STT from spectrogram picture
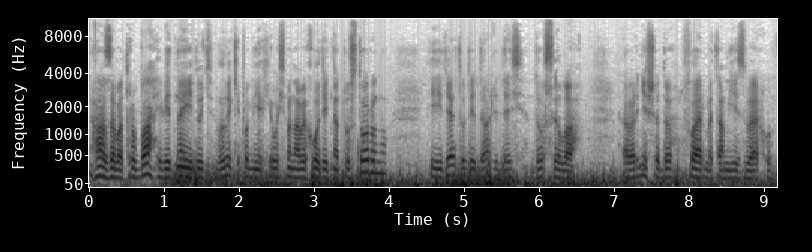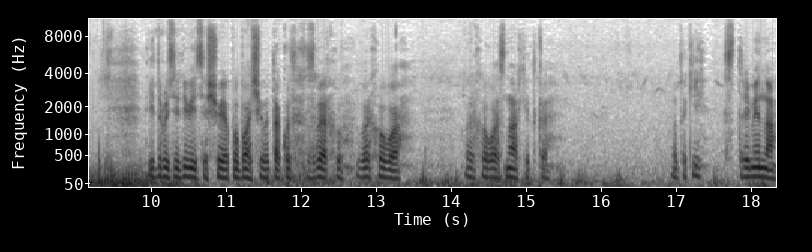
газова труба, і від неї йдуть великі поміхи. Ось вона виходить на ту сторону і йде туди далі, десь до села. А верніше до ферми там є зверху. І, друзі, дивіться, що я побачив отак от зверху, верхова, верхова знахідка. Отакі стремена.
